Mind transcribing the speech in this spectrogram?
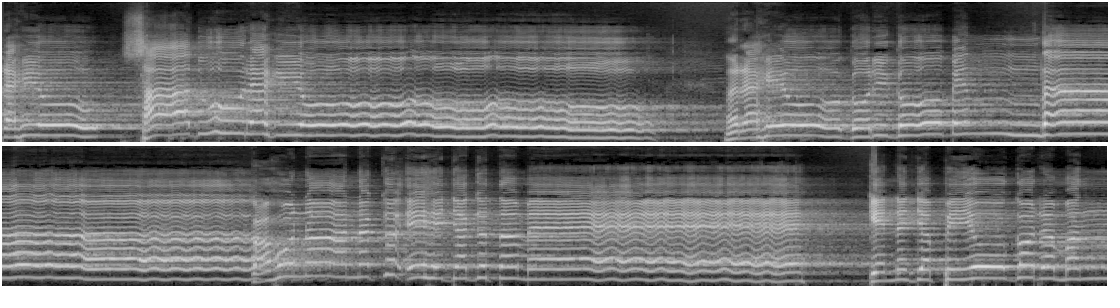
ਰਹਿਓ ਸਾਧੂ ਰਹਿਓ ਰਹਿਓ ਗੁਰ ਗੋਬਿੰਦ ਕਹੋ ਨਾਨਕ ਇਹ ਜਗਤ ਮੈਂ ਕਿਨ ਜਪਿਓ ਗੁਰਮੰਦ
